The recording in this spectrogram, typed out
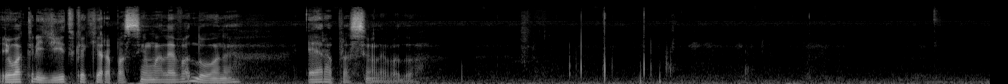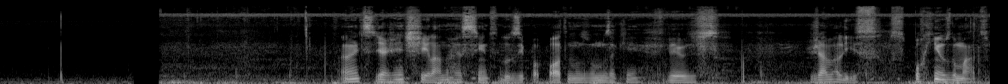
Eu acredito que aqui era para ser um elevador, né? Era para ser um elevador. Antes de a gente ir lá no recinto dos hipopótamos, vamos aqui ver os javalis, os porquinhos do mato.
